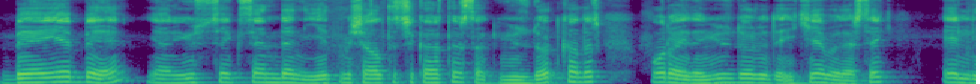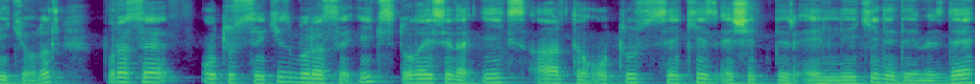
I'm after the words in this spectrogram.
B'ye B yani 180'den 76 çıkartırsak 104 kalır. Orayı da 104'ü de 2'ye bölersek 52 olur. Burası 38 burası x. Dolayısıyla x artı 38 eşittir 52 dediğimizde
